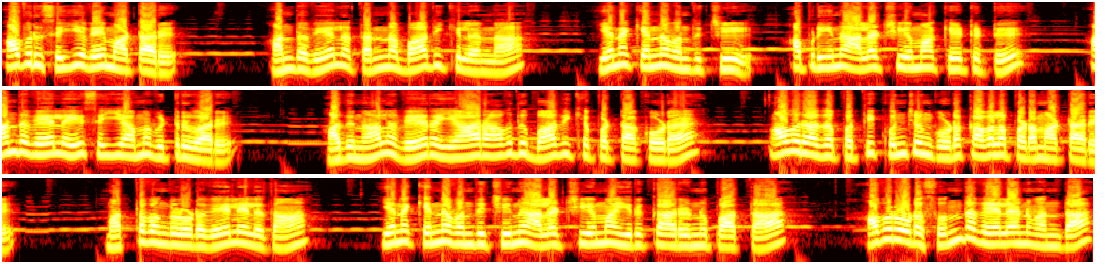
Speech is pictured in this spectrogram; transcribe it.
அவர் செய்யவே மாட்டாரு. அந்த வேலை தன்னை பாதிக்கலன்னா எனக்கு என்ன வந்துச்சு? அப்படின்னு அலட்சியமா கேட்டுட்டு அந்த வேலையை செய்யாம விட்டுருவாரு. அதனால வேற யாராவது பாதிக்கப்பட்டா கூட அவர் அதை பத்தி கொஞ்சம் கூட கவலைப்பட மாட்டாரு. மற்றவங்களோட வேலையில தான் எனக்கு என்ன வந்துச்சுன்னு அலட்சியமா இருக்காருன்னு பார்த்தா அவரோட சொந்த வேலைன்னு வந்தா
